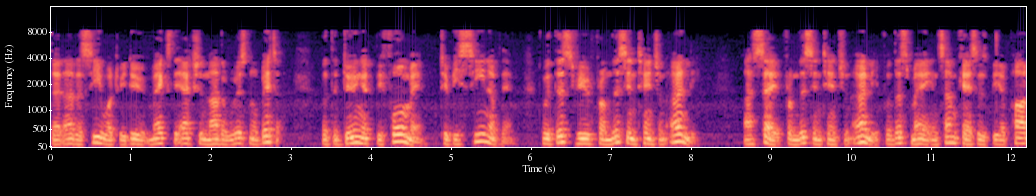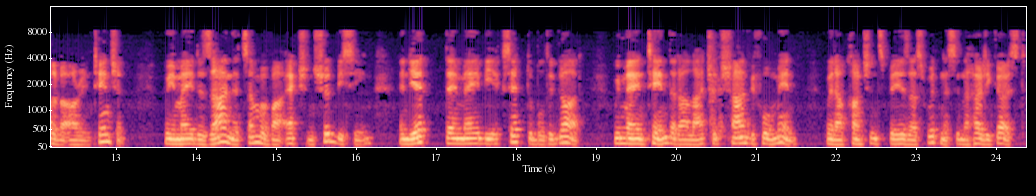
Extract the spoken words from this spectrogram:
that others see what we do, makes the action neither worse nor better, but the doing it before men, to be seen of them, with this view from this intention only. I say from this intention only, for this may in some cases be a part of our intention. We may design that some of our actions should be seen, and yet they may be acceptable to God. We may intend that our light should shine before men, when our conscience bears us witness in the Holy Ghost,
